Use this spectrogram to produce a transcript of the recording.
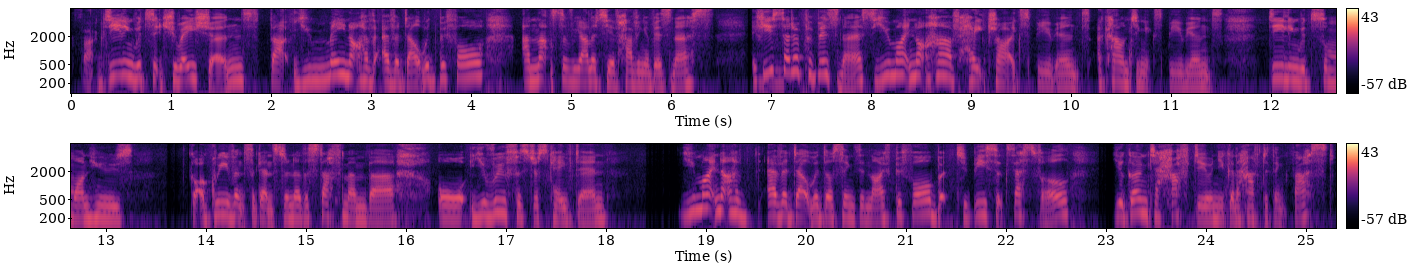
Exactly. dealing with situations that you may not have ever dealt with before. And that's the reality of having a business. If you mm. set up a business, you might not have HR experience, accounting experience, dealing with someone who's got a grievance against another staff member, or your roof has just caved in. You might not have ever dealt with those things in life before, but to be successful, you're going to have to, and you're going to have to think fast.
